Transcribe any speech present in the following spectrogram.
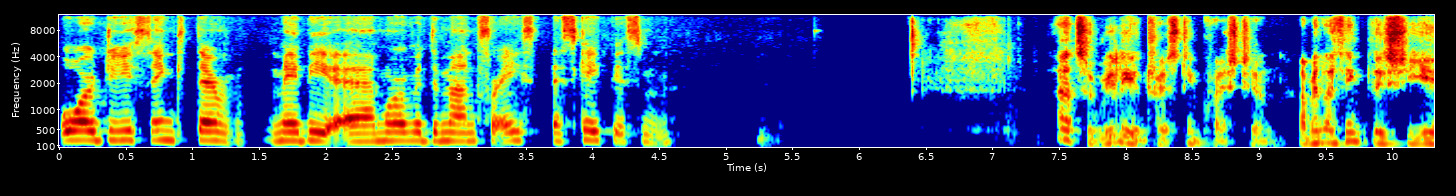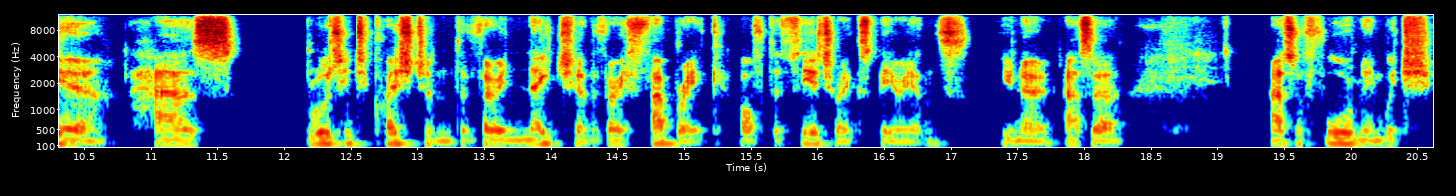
Or do you think there may be uh, more of a demand for escapism? That's a really interesting question. I mean, I think this year has brought into question the very nature, the very fabric of the theatre experience, you know, as a, as a form in which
